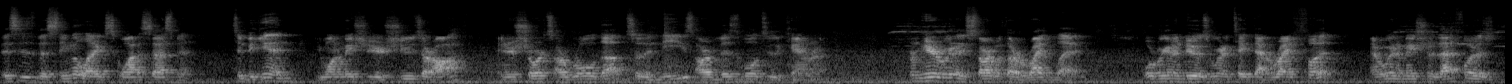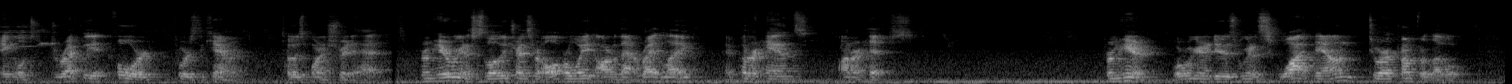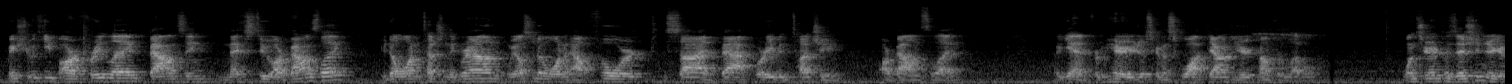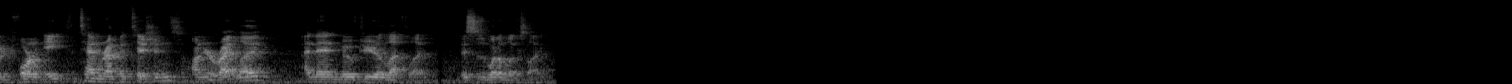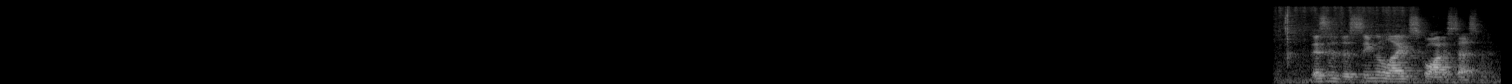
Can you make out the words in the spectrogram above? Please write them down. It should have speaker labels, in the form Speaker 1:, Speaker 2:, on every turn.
Speaker 1: This is the single leg squat assessment. To begin, you want to make sure your shoes are off and your shorts are rolled up so the knees are visible to the camera. From here, we're going to start with our right leg. What we're going to do is we're going to take that right foot and we're going to make sure that foot is angled directly forward towards the camera, toes pointing straight ahead. From here, we're going to slowly transfer all of our weight onto that right leg and put our hands on our hips. From here, what we're going to do is we're going to squat down to our comfort level. Make sure we keep our free leg balancing next to our balance leg. We don't want it touching the ground. We also don't want it out forward, to the side, back, or even touching our balanced leg. Again, from here, you're just gonna squat down to your comfort level. Once you're in position, you're gonna perform eight to 10 repetitions on your right leg, and then move to your left leg. This is what it looks like. This is the single leg squat assessment.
